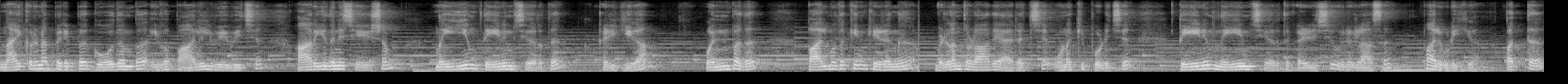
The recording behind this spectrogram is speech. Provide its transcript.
നായ്ക്കുരണപ്പരിപ്പ് ഗോതമ്പ് ഇവ പാലിൽ വേവിച്ച് ആറിയതിന് ശേഷം നെയ്യും തേനും ചേർത്ത് കഴിക്കുക. ഒൻപത് പാൽമുതക്കിൻ കിഴങ്ങ് വെള്ളം തൊടാതെ അരച്ച് ഉണക്കിപ്പൊടിച്ച് തേനും നെയ്യും ചേർത്ത് കഴിച്ച് ഒരു ഗ്ലാസ് പാൽ കുടിക്കുക. പത്ത്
